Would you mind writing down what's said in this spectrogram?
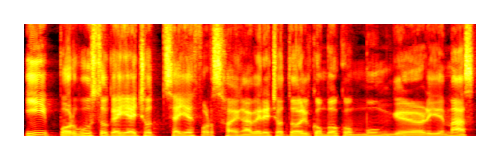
y por gusto que haya hecho, se haya esforzado en haber hecho todo el combo con Munger y demás.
